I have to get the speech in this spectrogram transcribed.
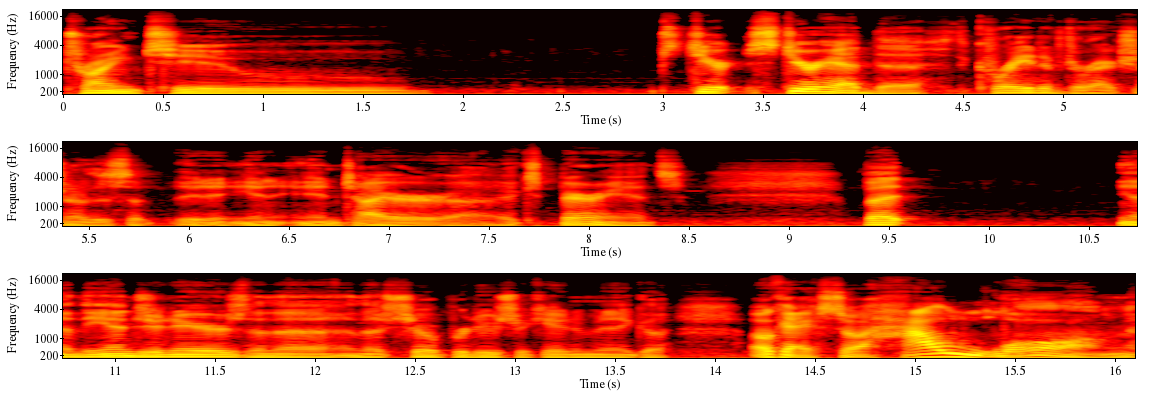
trying to steer steerhead the, the creative direction of this uh, in, in, entire uh, experience. But you know, the engineers and the and the show producer came to me and go, "Okay, so how long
